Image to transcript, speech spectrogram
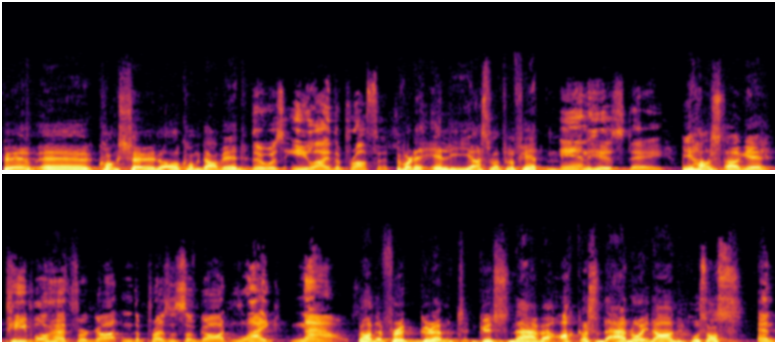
Før eh, kong Saul og kong David there was Eli the prophet. så var det Elias som var profeten. In his day, I hans dager people had forgotten the presence of God like now. så hadde folk glemt Guds nærvær akkurat som det er nå i dag hos oss. And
